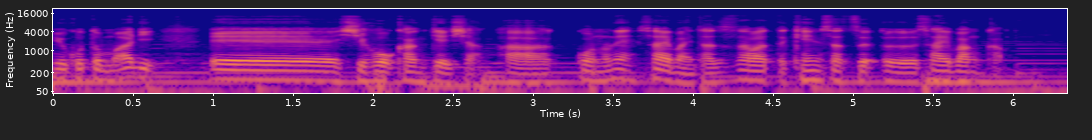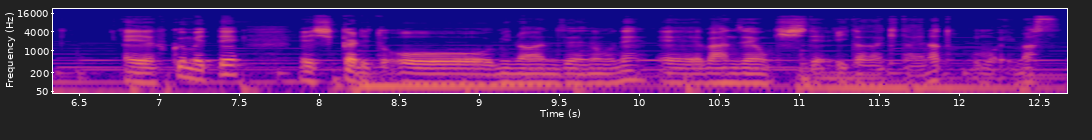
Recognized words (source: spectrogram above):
いうこともあり、司法関係者、このね、裁判に携わった検察、裁判官、えー、含めて、え、しっかりと身の安全をね、え、万全を期していただきたいなと思います。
